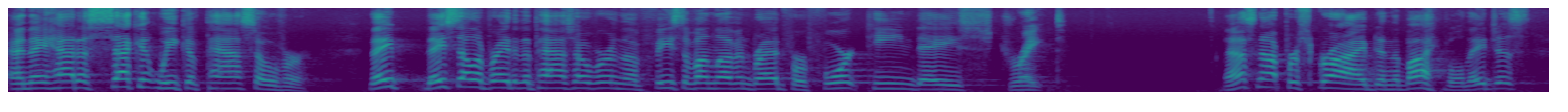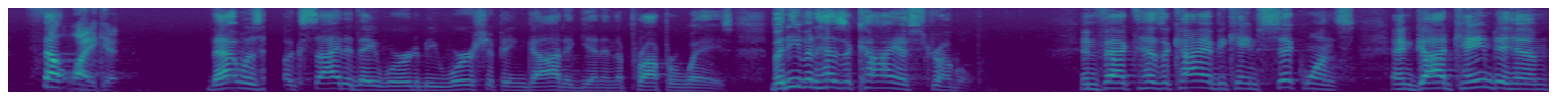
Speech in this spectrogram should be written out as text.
And they had a second week of Passover. They, they celebrated the Passover and the Feast of Unleavened Bread for 14 days straight. That's not prescribed in the Bible, they just felt like it. That was how excited they were to be worshiping God again in the proper ways. But even Hezekiah struggled. In fact, Hezekiah became sick once, and God came to him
